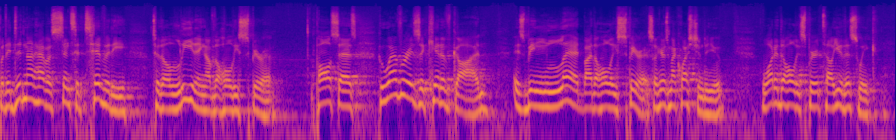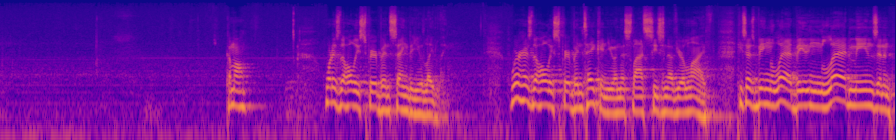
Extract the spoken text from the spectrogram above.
But they did not have a sensitivity to the leading of the Holy Spirit. Paul says, Whoever is a kid of God is being led by the Holy Spirit. So here's my question to you What did the Holy Spirit tell you this week? Come on. What has the Holy Spirit been saying to you lately? Where has the Holy Spirit been taking you in this last season of your life? He says, being led. Being led means and,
